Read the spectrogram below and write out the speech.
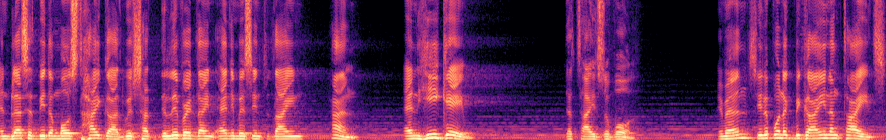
And blessed be the Most High God, which hath delivered thine enemies into thine hand. And He gave the tithes of all. Amen? Sino po nagbigay ng tithes?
